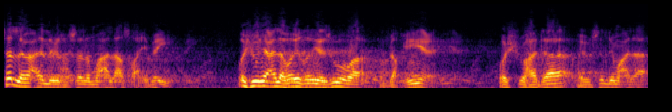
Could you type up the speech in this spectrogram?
سلم على النبي صلى الله عليه وسلم وعلى صاحبيه. وشرع له أيضا يزور البقيع والشهداء فيسلم على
